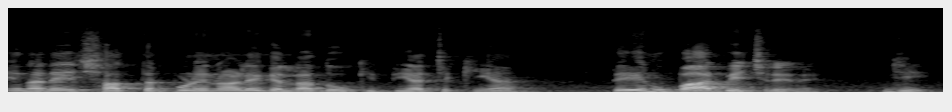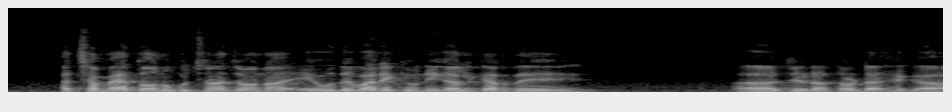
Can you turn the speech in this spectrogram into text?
ਇਹਨਾਂ ਨੇ ਛਾਤਰਪੁਣੇ ਨਾਲ ਇਹ ਗੱਲਾਂ ਦੋ ਕੀਤੀਆਂ ਚੱਕੀਆਂ ਤੇ ਇਹਨੂੰ ਬਾਹਰ ਵੇਚ ਰਹੇ ਨੇ। ਜੀ। ਅੱਛਾ ਮੈਂ ਤੁਹਾਨੂੰ ਪੁੱਛਣਾ ਚਾਹੁੰਦਾ ਇਹ ਉਹਦੇ ਬਾਰੇ ਕਿਉਂ ਨਹੀਂ ਗੱਲ ਕਰਦੇ ਅਹ ਜਿਹੜਾ ਤੁਹਾਡਾ ਹੈਗਾ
